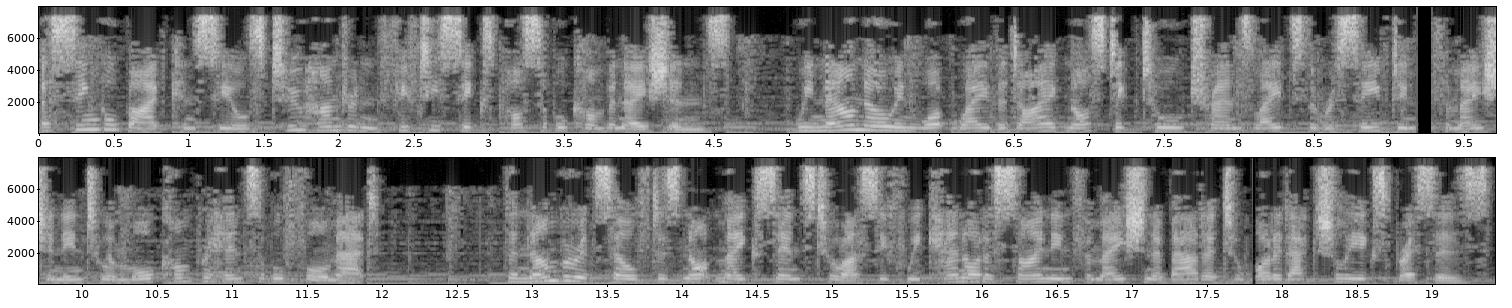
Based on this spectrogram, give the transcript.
A single byte conceals 256 possible combinations. We now know in what way the diagnostic tool translates the received information into a more comprehensible format. The number itself does not make sense to us if we cannot assign information about it to what it actually expresses.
